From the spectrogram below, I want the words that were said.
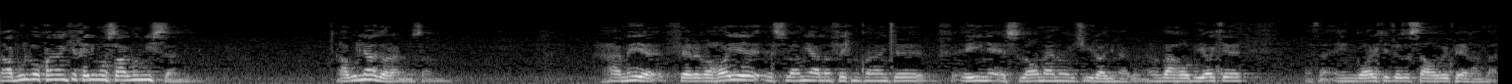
قبول بکنن که خیلی مسلمان نیستن دیگه. قبول ندارن مسلمان همه فرقه های اسلامی الان فکر می‌کنن که عین اسلامن و هیچ ایرادی ندارن. وهابی ها که مثلا انگار که جز صحابه پیغمبر.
